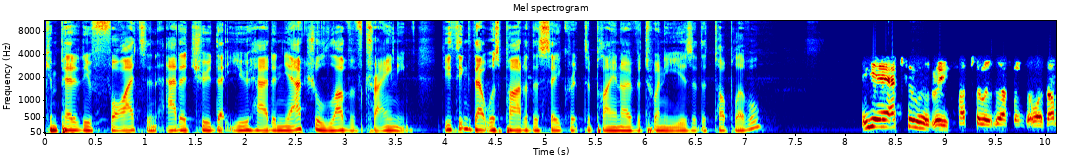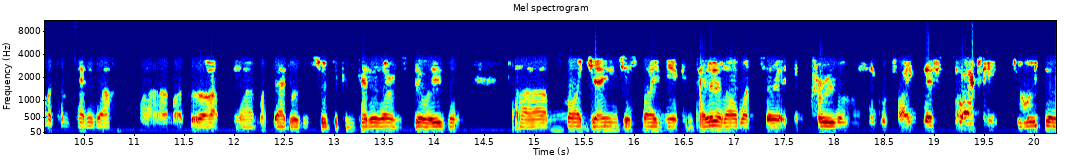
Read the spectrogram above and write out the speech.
competitive fights and attitude that you had and your actual love of training. Do you think that was part of the secret to playing over 20 years at the top level? Yeah, absolutely, absolutely. I think it was. I'm a competitor. Um, I grew up. You know, my dad was a super competitor and still is, and um, my genes just made me a competitor, and I want to improve every single training session. So I actually enjoyed the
